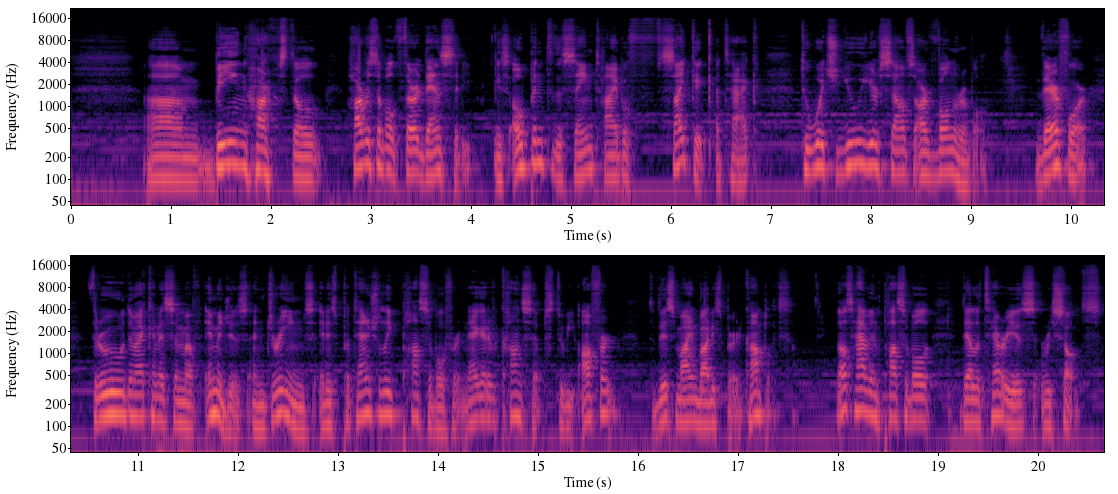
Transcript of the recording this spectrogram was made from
Um, being harvestable, harvestable third density is open to the same type of psychic attack to which you yourselves are vulnerable. Therefore, Through the mechanism of images and dreams, it is potentially possible for negative concepts to be offered to this mind body spirit complex, thus having possible deleterious results.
